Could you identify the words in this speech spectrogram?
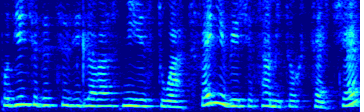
podjęcie decyzji dla Was nie jest łatwe, nie wiecie sami, co chcecie.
